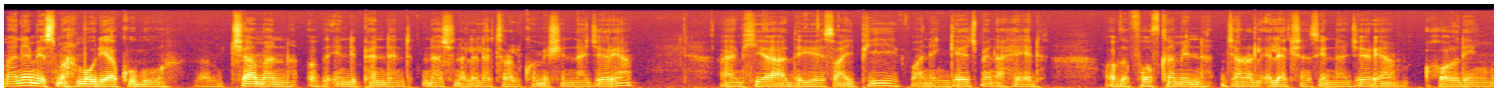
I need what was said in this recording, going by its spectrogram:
My name is Mahmood Yakubu, um, Chairman of the Independent National Electoral Commission Nigeria. I'm here at the USIP for an engagement ahead of the forthcoming general elections in Nigeria holding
